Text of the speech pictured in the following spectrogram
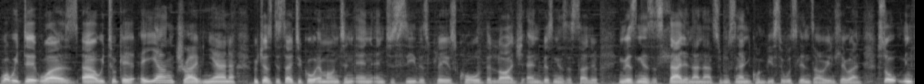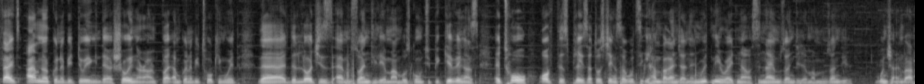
what we did was uh, we took a, a young drive, Nyana. We just decided to go a Mountain Inn and to see this place called The Lodge. And business is. So, in fact, I'm not going to be doing the showing around, but I'm going to be talking with the, the Lodge's um, Zwandile Mam, who's going to be giving us a tour of this place. And with me right now, Sinaim Zwandile Mam. Zwandile, kunjani ba?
